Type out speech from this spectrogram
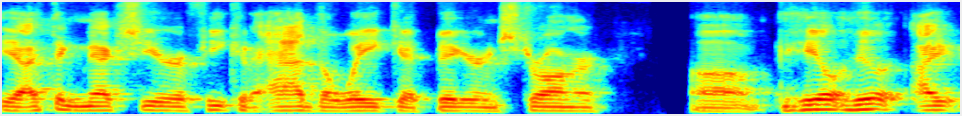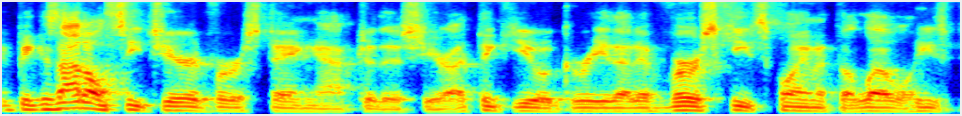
Yeah, I think next year if he could add the weight, get bigger and stronger, um, he'll he'll I because I don't see Jared Verse staying after this year. I think you agree that if Verse keeps playing at the level, he's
